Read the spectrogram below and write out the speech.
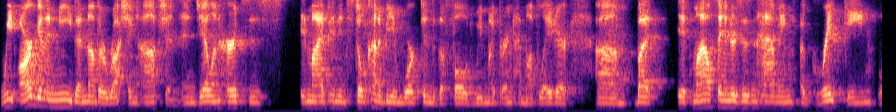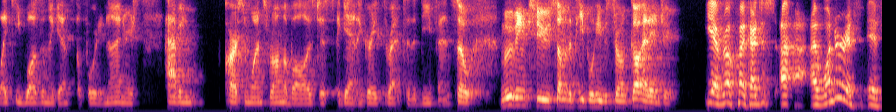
we are going to need another rushing option. And Jalen Hurts is, in my opinion, still kind of being worked into the fold. We might bring him up later. Um, but if Miles Sanders isn't having a great game like he wasn't against the 49ers, having Carson Wentz run the ball is just, again, a great threat to the defense. So moving to some of the people he was throwing. Go ahead, Andrew. Yeah, real quick. I just I, I wonder if if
